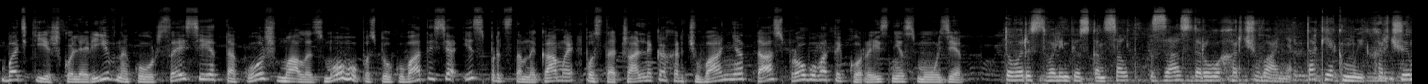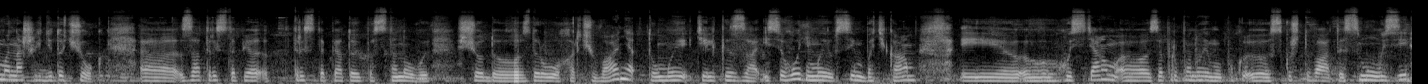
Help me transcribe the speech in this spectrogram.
Батьки школярів на коуч-сесії також мали змогу поспілкуватися із представниками постачальника харчування та спробувати корисні смузі. Товариство Олімпіус Консалт за здорове харчування. Так як ми харчуємо наших діточок е, за 305 305 постановою щодо здорового харчування, то ми тільки за. І сьогодні ми всім батькам і е, гостям е, запропонуємо скуштувати смузі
